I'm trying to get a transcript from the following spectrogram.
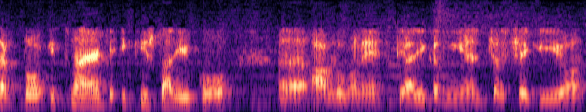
तक तो इतना है कि इक्कीस तारीख को आप लोगों ने तैयारी करनी है, जलसे की और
